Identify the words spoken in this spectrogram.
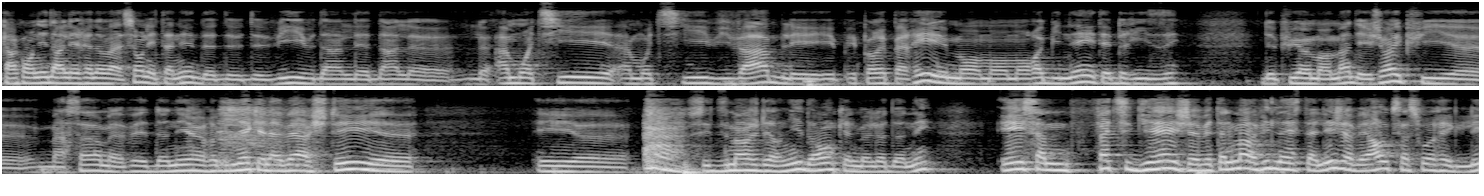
quand on est dans les rénovations, on est tanné de, vivre dans, le, dans le, à, moitié, à moitié vivable et, pas réparé. mon, robinet était brisé depuis un moment déjà. Et puis, euh, ma sœur m'avait donné un robinet qu'elle avait acheté. Euh, et euh, c'est dimanche dernier, donc, elle me l'a donné. Et ça me fatiguait, j'avais tellement envie de l'installer, j'avais hâte que ça soit réglé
